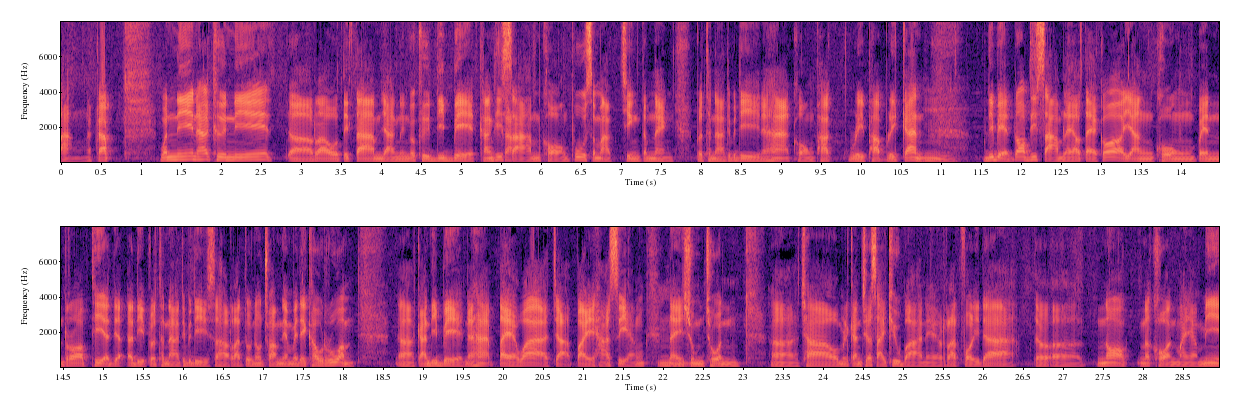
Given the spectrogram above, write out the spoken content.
ตางค์นะครับ วันนี้นะฮะคืนนี้เอ่อเราติดตามอย่างหนึ่งก็คือดีเบต ครั้งที่ครับ3ของผู้สมัครชิงตำแหน่งประธานาธิบดีนะฮะของพรรครีพับลิกัน ดีเบตรอบที่ 3 แล้ว แต่ก็ยังคงเป็นรอบที่อดีอดีตประธานาธิบดีสหรัฐโดนัลด์ทรัมป์เนี่ยไม่ได้เข้าร่วมอ่าการดีเบตนะฮะ แต่ว่าจะไปหาเสียงในชุมชนอ่าชาวอเมริกันเชื้อสายคิวบาในรัฐฟลอริดาแต่เอ่อนอกนครไมอามี่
